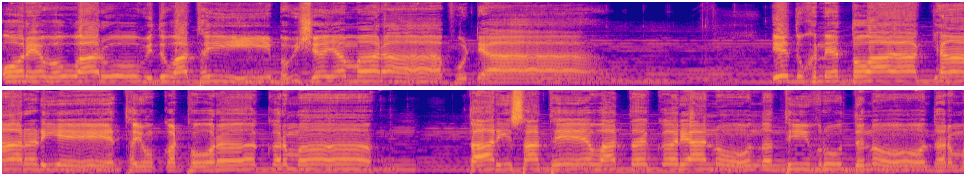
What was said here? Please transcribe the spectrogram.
ઓરે વહુવારું વિધવા થઈ ભવિષ્ય અમારા ફૂટ્યા. એ દુઃખને તો આ ક્યાં રડીએ? થયું કઠોર કર્મ. તારી સાથે વાત કર્યાનો નથી વૃદ્ધનો ધર્મ.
